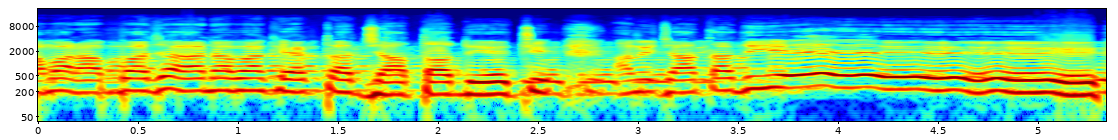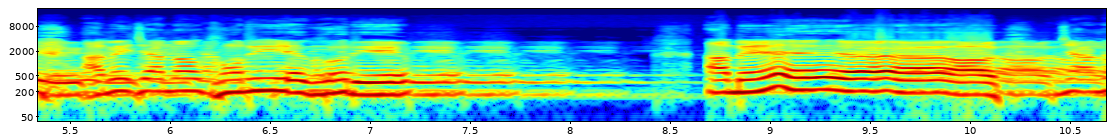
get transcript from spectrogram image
আমার আব্বা যান আমাকে একটা জাতা দিয়েছি। আমি জাতা দিয়ে আমি যেন ঘুরিয়ে ঘুরিয়ে আমি যেন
